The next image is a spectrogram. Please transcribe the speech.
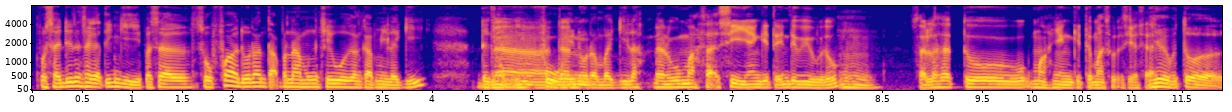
Poseidon ni sangat tinggi pasal so far diorang tak pernah mengecewakan kami lagi dengan Ah, info dan- yang diorang bagilah. Dan rumah saksi yang kita interview tu Hmm. Salah satu rumah yang kita masuk siasat. Ya betul.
